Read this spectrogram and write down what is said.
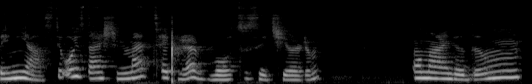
beni yansıtıyor. O yüzden şimdi ben tekrar Volt'u seçiyorum. Onayladım.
